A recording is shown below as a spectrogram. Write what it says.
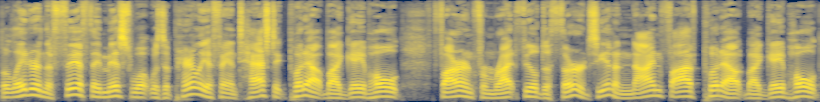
but later in the fifth, they missed what was apparently a fantastic putout by Gabe Holt, firing from right field to third. So he had a 9 5 putout by Gabe Holt,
